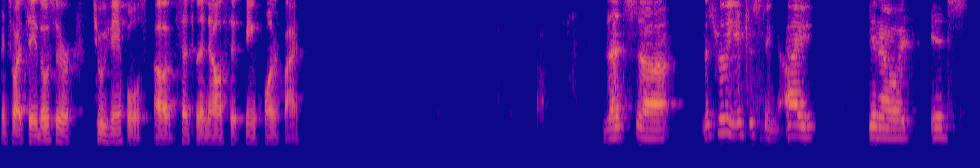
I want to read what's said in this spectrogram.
And so I'd say those are two examples of sentiment analysis being quantified. That's uh, that's really interesting. I, you know, it it's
